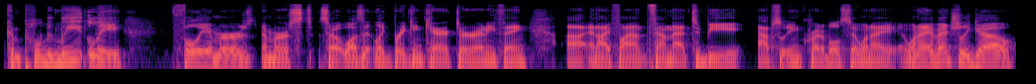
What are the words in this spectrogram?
completely fully immersed immersed so it wasn't like breaking character or anything uh, and i found found that to be absolutely incredible so when i when i eventually go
